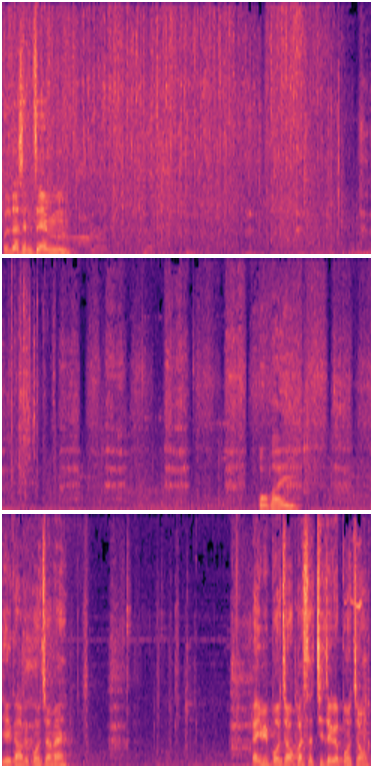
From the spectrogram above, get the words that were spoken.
खुल जा सिम सिम ओ भाई, ये कहाँ पे पहुँचा मैं? कहीं भी पहुँचा हूँ बस अच्छी जगह पहुँचा हूँ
